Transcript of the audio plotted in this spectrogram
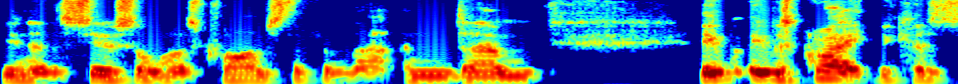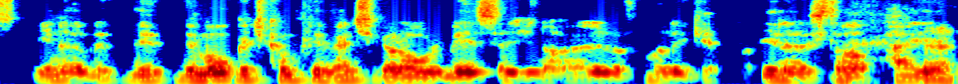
you know, the serious organized crime stuff and that. And, um, it, it was great because you know the, the, the, mortgage company eventually got hold of me and said you're not earning enough money get you know start paying.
